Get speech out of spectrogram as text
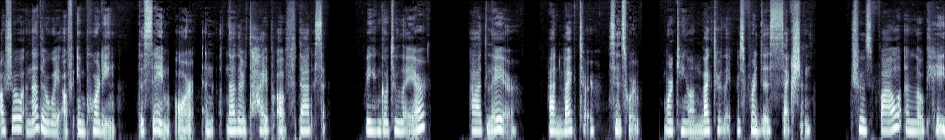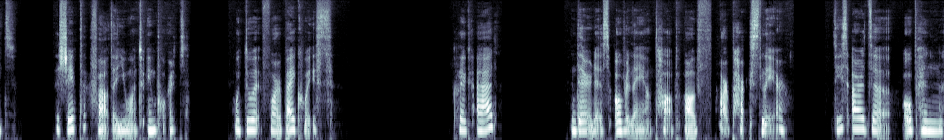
I'll show another way of importing the same or another type of dataset. We can go to layer, add layer, add vector, since we're working on vector layers for this section. Choose File and locate the shaped file that you want to import. We'll do it for bikeways. Click Add. There it is, overlay on top of our parks layer. These are the open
